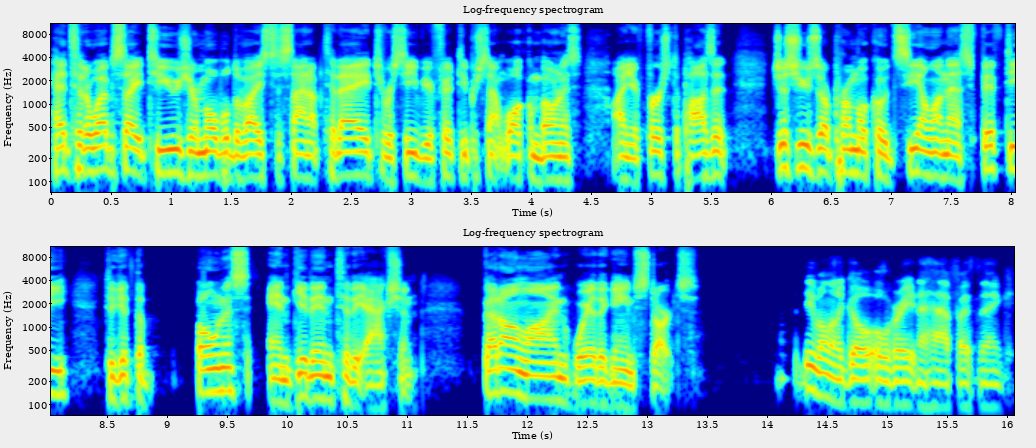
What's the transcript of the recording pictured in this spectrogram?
Head to the website to use your mobile device to sign up today to receive your 50% welcome bonus on your first deposit. Just use our promo code CLNS50 to get the bonus and get into the action. Bet online where the game starts. Be willing to go over eight and a half. I think.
